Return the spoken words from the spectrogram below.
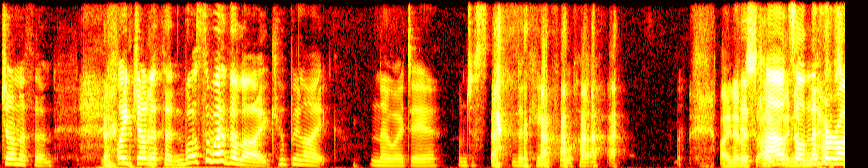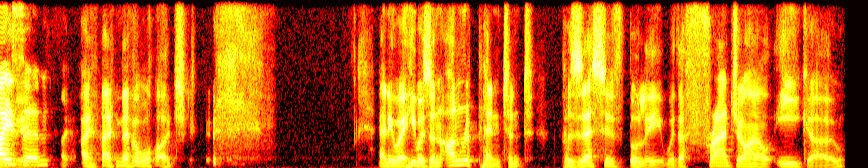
Jonathan. Oi, Jonathan. What's the weather like?" He'll be like, "No idea. I'm just looking for her." I never. There's I- I clouds never on the watch the TV. horizon. I, I, I never watch. Anyway, he was an unrepentant, possessive bully with a fragile ego.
